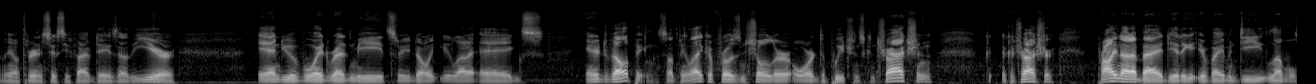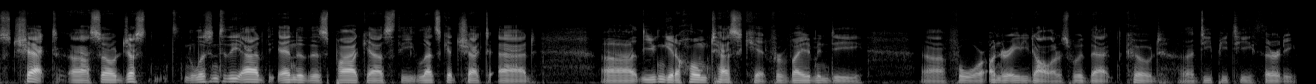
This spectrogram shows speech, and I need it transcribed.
you know 365 days out of the year, and you avoid red meats or you don't eat a lot of eggs, and you're developing something like a frozen shoulder or Dupuytren's contraction, a contracture, probably not a bad idea to get your vitamin D levels checked. Uh, so just listen to the ad at the end of this podcast, the Let's Get Checked ad. Uh, you can get a home test kit for vitamin D uh, for under $80 with that code, uh, DPT30.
